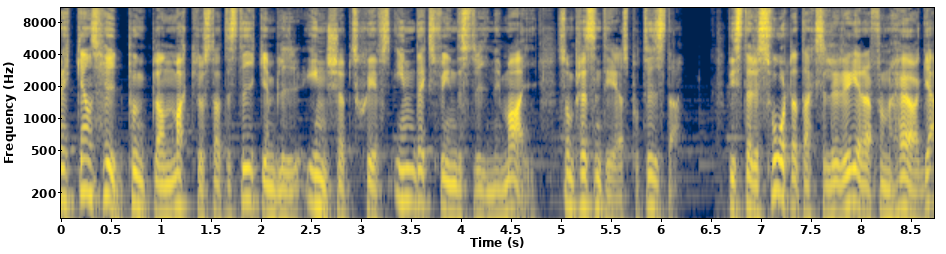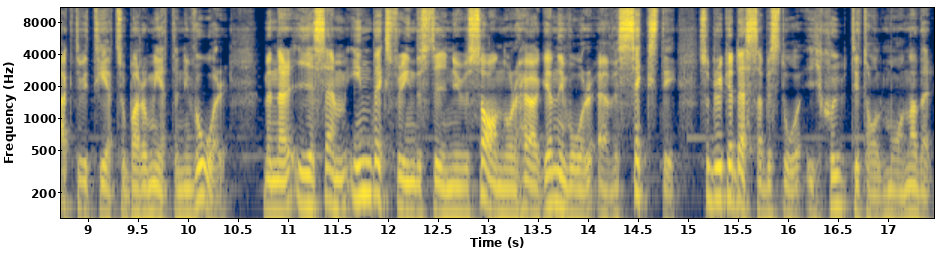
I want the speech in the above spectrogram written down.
Veckans höjdpunkt bland makrostatistiken blir inköpschefsindex för industrin i maj som presenteras på tisdag. Visst är det svårt att accelerera från höga aktivitets och barometernivåer, men när ISM-index för industrin i USA når höga nivåer över 60 så brukar dessa bestå i 7 12 månader.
